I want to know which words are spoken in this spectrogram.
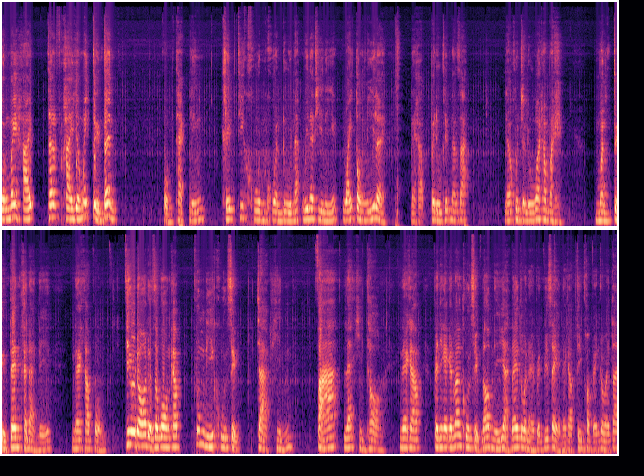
ยังไม่ hype ถ้าใครยังไม่ตื่นเต้น ผมแท็กลิงก์ คลิปที่คุณควรดูณวินาทีนี้ไว้ตรงนี้เลยนะครับ ไปดูคลิปนั้นซะ แล้วคุณจะรู้ว่าทำไมมันตื่นเต้นขนาดนี้นะครับผมทิวดอร์เดอะสวองครับ พรุ่งนี้คูณ 10 จากหินฟ้าและหินทองนะครับเป็นยังไงกันบ้างคูณ 10 รอบนี้อยากได้ตัวไหนเป็นพิเศษนะครับทิ้งคอมเมนต์กันไว้ใต้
